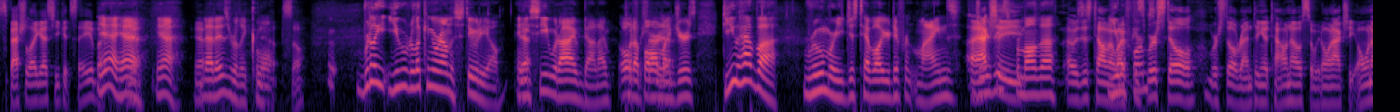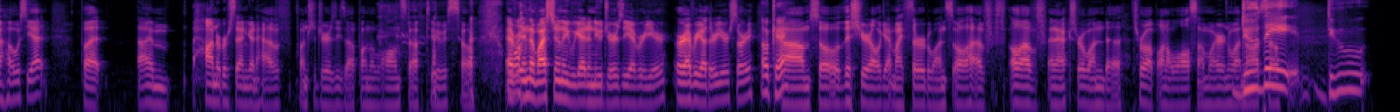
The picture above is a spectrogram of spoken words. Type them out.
special, I guess you could say. But yeah, yeah, yeah, yeah. that is really cool. Yeah, so uh, really, you were looking around the studio and you see what I've done. I oh, put up all my jerseys. Do you have a room where you just have all your different lines jerseys actually, from all the I was just telling my uniforms? wife because we're still we're still renting a townhouse, so we don't actually own a house yet. But I'm hundred percent gonna have a bunch of jerseys up on the wall and stuff too. So every, in the Western League, we get a new jersey every year or every other year. Sorry. Okay. Um. So this year I'll get my third one. So I'll have I'll have an extra one to throw up on a wall somewhere and whatnot. Do they so. do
